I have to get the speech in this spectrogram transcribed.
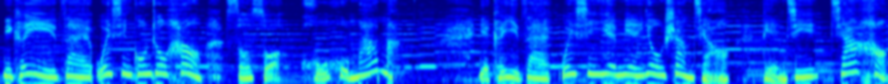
你可以在微信公众号搜索“糊糊妈妈”，也可以在微信页面右上角点击加号。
